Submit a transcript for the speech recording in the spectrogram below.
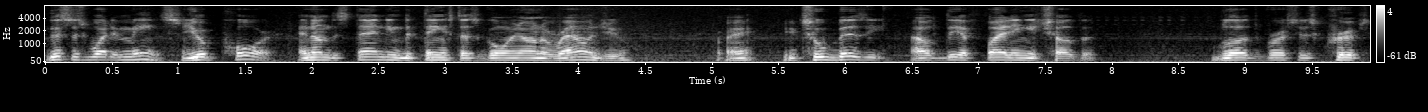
This is what it means. You're poor and understanding the things that's going on around you, right? You're too busy out there fighting each other. Bloods versus Crips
